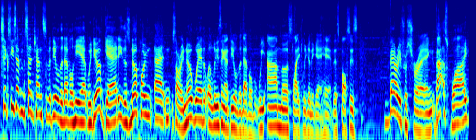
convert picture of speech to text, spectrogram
67% chance of a deal with the devil here. We do have Gary. There's no point, uh, sorry, no way that we're losing a deal with the devil, but we are most likely going to get hit. This boss is very frustrating. That's why,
